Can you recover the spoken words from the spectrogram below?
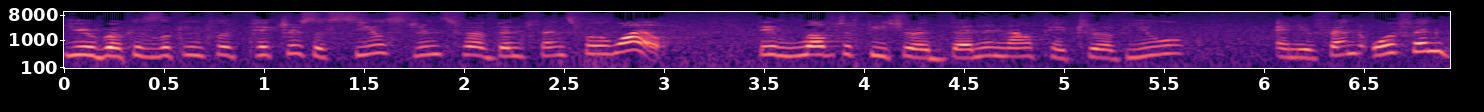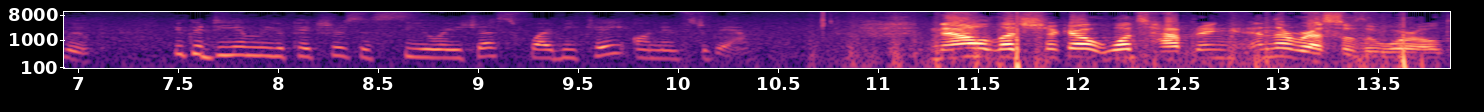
Yearbook is looking for pictures of CO students who have been friends for a while. They love to feature a then and now picture of you and your friend or friend group. You could DM your pictures to COHSYBK on Instagram. Now let's check out what's happening in the rest of the world.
